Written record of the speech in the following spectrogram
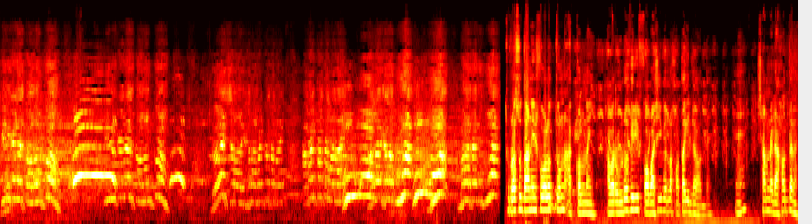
ক্রিকেটের কলঙ্ক ক্রিকেটের কলঙ্ক ওই শালা, এখানে আমার কথা তোরা সুদানির ফলত তোর আকল নাই। আবার উল্টো ফিরি ফবাসি বেলা হতা গিলা হত দেয় হ্যাঁ সামনে ডাকত দে না।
